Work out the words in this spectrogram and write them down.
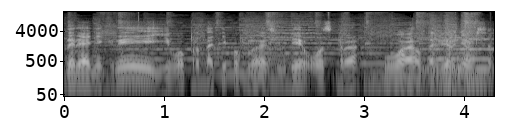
Дариане Грее, его прототипах, ну и о судьбе Оскара Уайлда. Вернемся.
